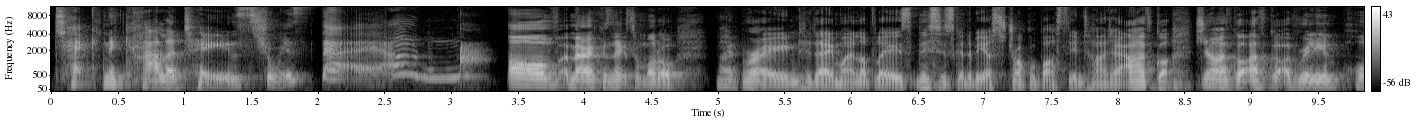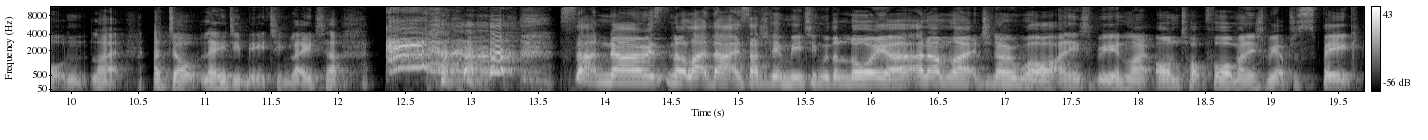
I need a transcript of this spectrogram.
technicalities, shall we say, of America's Next Top Model. My brain today, my lovelies, this is going to be a struggle bus the entire day. I've got, you know, I've got, I've got a really important like adult lady meeting later. So, no, it's not like that. It's actually a meeting with a lawyer. And I'm like, do you know what? I need to be in like on top form. I need to be able to speak.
